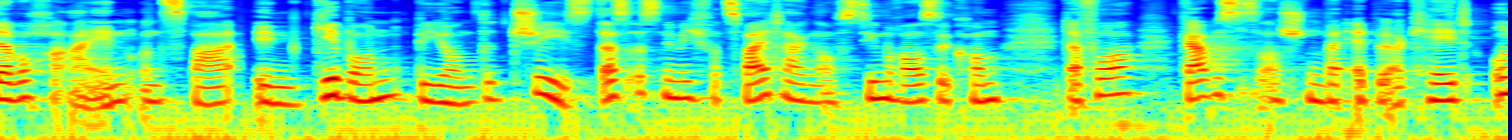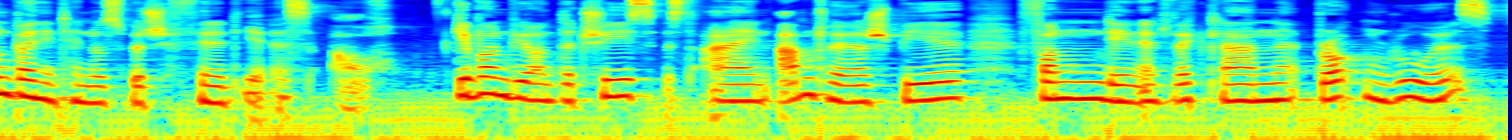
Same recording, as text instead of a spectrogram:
der Woche ein und zwar in Gibbon Beyond the Trees. Das ist nämlich vor zwei Tagen auf Steam rausgekommen. Davor gab es es auch schon bei Apple Arcade und bei Nintendo Switch findet ihr es auch. Gibbon Beyond the Trees ist ein Abenteuerspiel von den Entwicklern Broken Rules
